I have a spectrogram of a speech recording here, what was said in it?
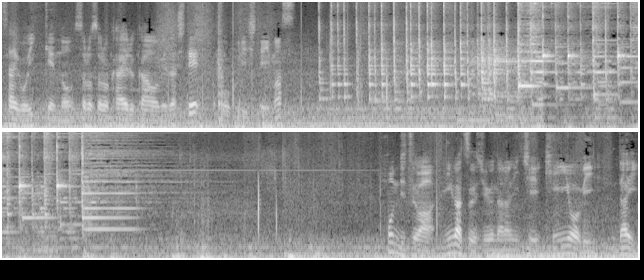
最後1件のそろそろ帰るかを目指してお送りしています。本日は2月17日金曜日第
